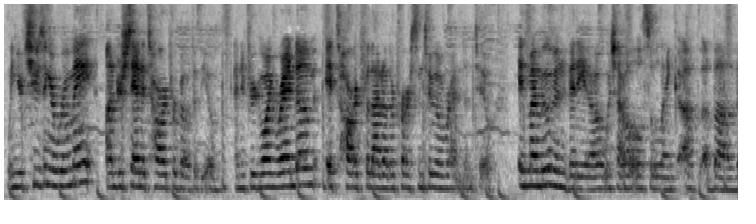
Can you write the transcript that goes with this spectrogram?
when you're choosing a roommate, understand it's hard for both of you. And if you're going random, it's hard for that other person to go random too. In my move-in video, which I will also link up above,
